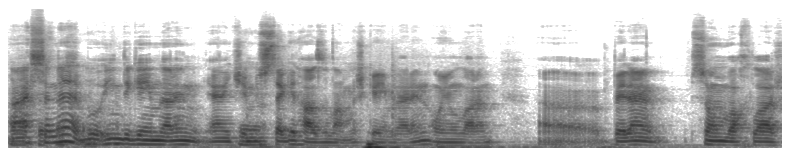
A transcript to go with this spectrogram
Əslində çox bu indie geyimlərin, yəni ki, müstəqil hazırlanmış geyimlərin, oyunların belə son vaxtlar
